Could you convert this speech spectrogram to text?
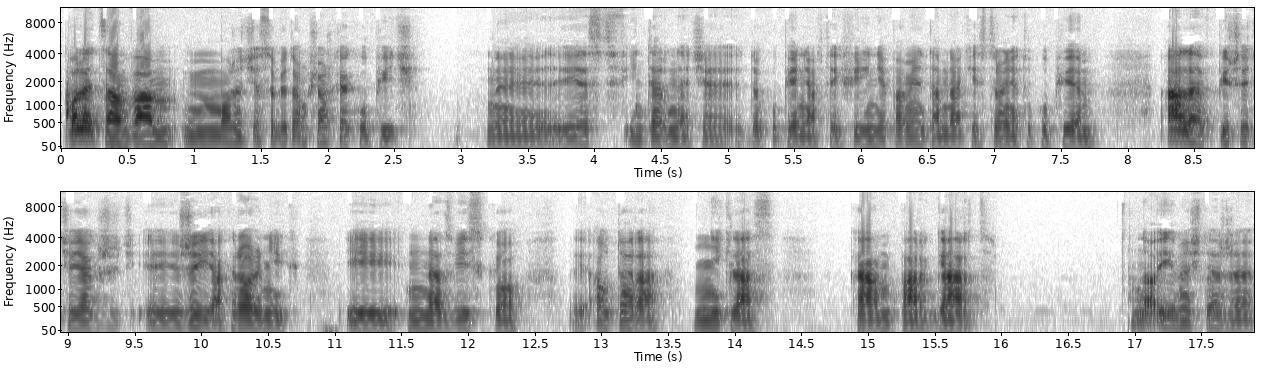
polecam Wam, możecie sobie tą książkę kupić. Y, jest w internecie do kupienia w tej chwili. Nie pamiętam na jakiej stronie to kupiłem, ale wpiszecie jak żyć, y, żyj jak rolnik i nazwisko y, autora Niklas Kampargard. No i myślę, że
